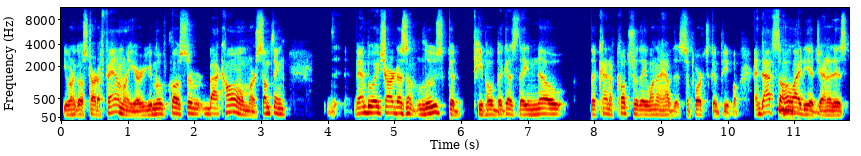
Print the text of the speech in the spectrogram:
you want to go start a family or you move closer back home or something. Bamboo HR doesn't lose good people because they know the kind of culture they want to have that supports good people. And that's the mm-hmm. whole idea, Janet, is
